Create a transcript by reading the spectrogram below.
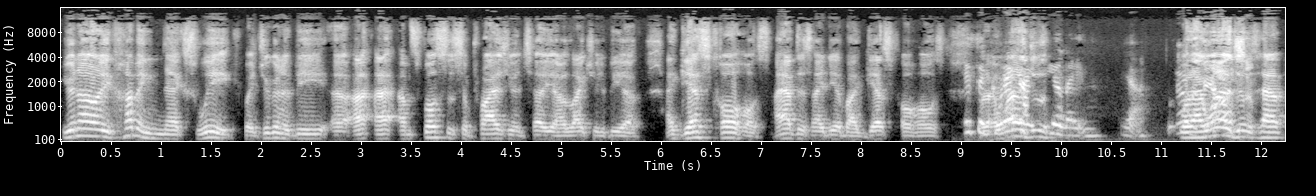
you're not only coming next week, but you're going to be. Uh, I, I, I'm supposed to surprise you and tell you I'd like you to be a, a guest co-host. I have this idea about guest co-host. It's a What I great wanna do- idea, Leighton. Yeah. what I want to do is have,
